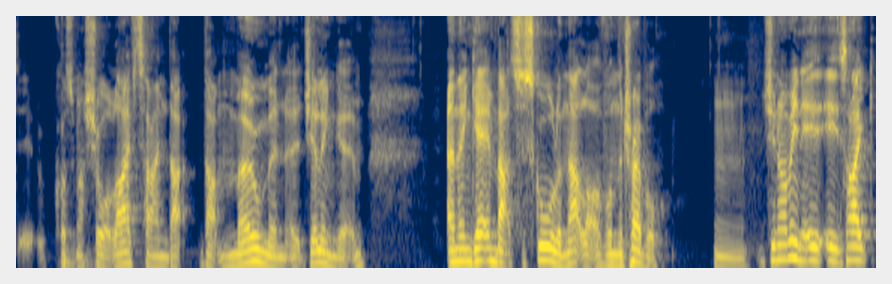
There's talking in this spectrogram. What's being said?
the- of course, my short lifetime, that, that moment at Gillingham, and then getting back to school and that lot have won the treble. Hmm. Do you know what I mean? It, it's like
